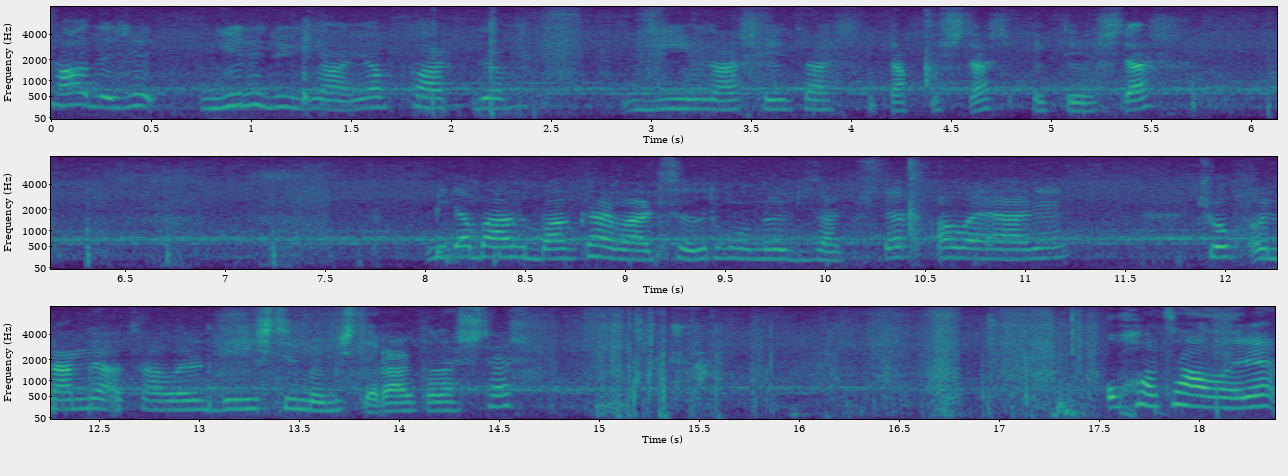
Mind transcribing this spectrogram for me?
Sadece yeni dünyaya farklı giyimler şeyler yapmışlar, eklemişler. Bir de bazı banklar vardı sanırım onları düzeltmişler ama yani çok önemli hataları değiştirmemişler arkadaşlar. O hataları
